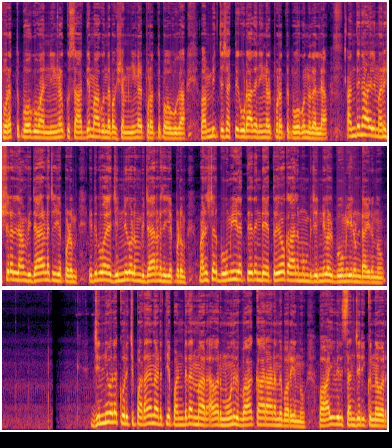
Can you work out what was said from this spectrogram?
പുറത്തു പോകുവാൻ നിങ്ങൾക്ക് സാധ്യമാകുന്ന പക്ഷം നിങ്ങൾ പുറത്തു പോവുക. വമ്പിച്ച ശക്തി കൂടാതെ നിങ്ങൾ പുറത്തു പോകുന്നതല്ല. അന്ത്യനാളിൽ മനുഷ്യരെല്ലാം വിചാരണ ചെയ്യപ്പെടും. ഇതുപോലെ ജിന്നുകളും വിചാരണ ചെയ്യപ്പെടും. മനുഷ്യർ ഭൂമിയിലെത്തിയതിന്റെ എത്രയോ കാലം മുമ്പ് ജിന്നുകൾ ഭൂമിയിലുണ്ടായിരുന്നു. ജിന്നുകളെക്കുറിച്ച് പഠനം നടത്തിയ പണ്ഡിതന്മാർ അവർ മൂന്ന് വിഭാഗക്കാരാണെന്ന് പറയുന്നു. വായുവിൽ സഞ്ചരിക്കുന്നവർ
